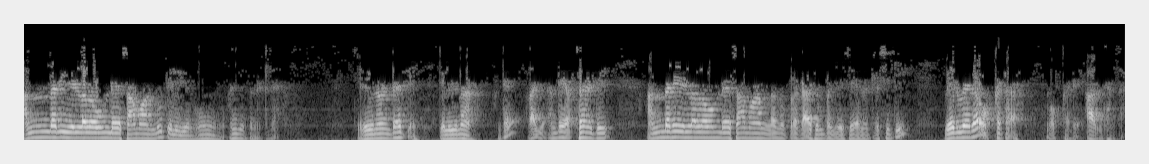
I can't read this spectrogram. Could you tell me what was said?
అందరి ఇళ్ళలో ఉండే సామాన్లు తెలియను అని చెప్పినట్టుగా. తెలివిన అంటే తెలియనా అంటే అలాగే అంటే అర్థం ఏంటి? అందరి ఇళ్ళలో ఉండే సామాన్లను ప్రకాశింపజేసే ఎలక్ట్రిసిటీ వేరువేరా ఒక్కట ఒక్కటే ఆ విధంగా.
